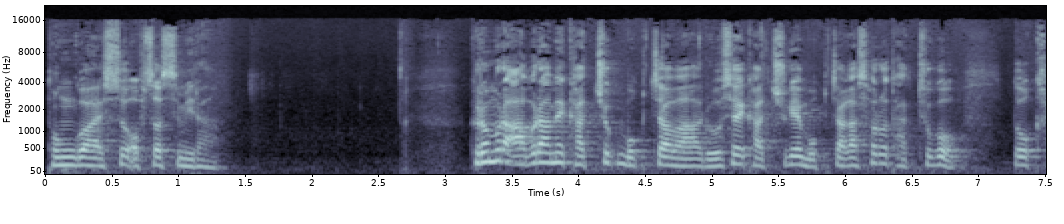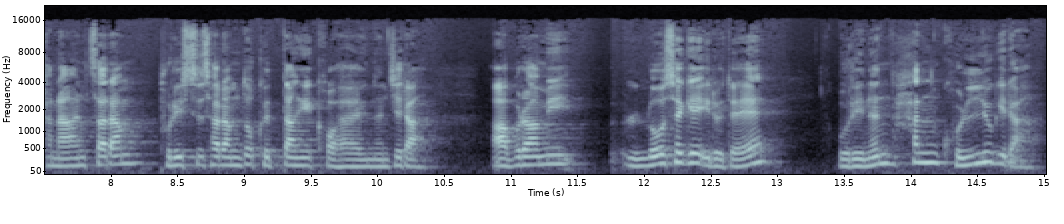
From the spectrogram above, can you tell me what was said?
동거할 수 없었습니다. 그러므로 아브라함의 가축 목자와 롯의 가축의 목자가 서로 다투고 또 가나안 사람 브리스 사람도 그 땅에 거하였는지라 아브라함이 롯에게 이르되 우리는 한 골육이라.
